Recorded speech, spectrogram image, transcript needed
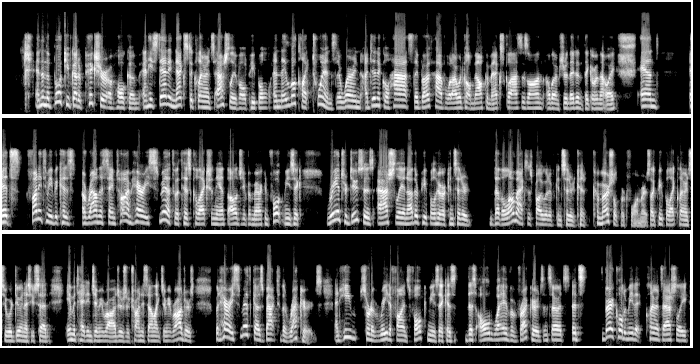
And in the book, you've got a picture of Holcomb, and he's standing next to Clarence Ashley, of all people, and they look like twins. They're wearing identical hats. They both have what I would call Malcolm X glasses on, although I'm sure they didn't think of him that way. And it's funny to me because around the same time, Harry Smith, with his collection, The Anthology of American Folk Music, reintroduces Ashley and other people who are considered that the Lomaxes probably would have considered co- commercial performers, like people like Clarence who were doing, as you said, imitating Jimmie Rodgers or trying to sound like Jimmie Rodgers. But Harry Smith goes back to the records, and he sort of redefines folk music as this old wave of records. And so it's it's very cool to me that Clarence Ashley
